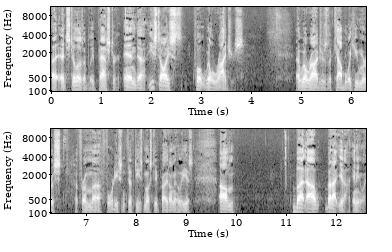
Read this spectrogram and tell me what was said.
uh, and still is, I believe, pastor, and uh, used to always quote Will Rogers. Uh, Will Rogers, the cowboy humorist from uh, 40s and 50s. Most of you probably don't know who he is. Um, but, uh, but I, you know, anyway,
